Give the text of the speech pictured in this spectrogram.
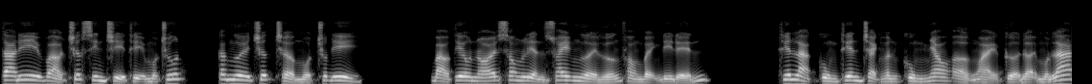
Ta đi vào trước xin chỉ thị một chút, các ngươi trước chờ một chút đi. Bảo tiêu nói xong liền xoay người hướng phòng bệnh đi đến. Thiên lạc cùng thiên trạch vân cùng nhau ở ngoài cửa đợi một lát,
